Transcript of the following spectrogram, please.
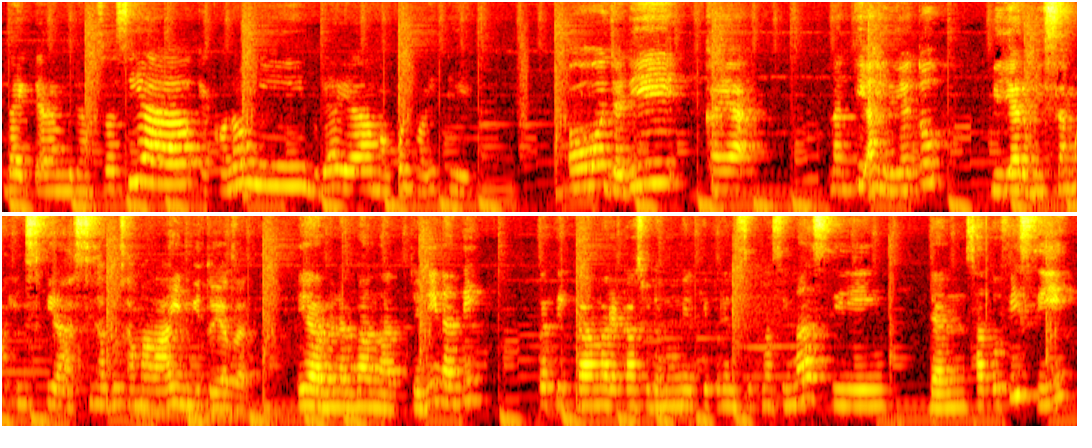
baik dalam bidang sosial, ekonomi, budaya, maupun politik. Oh, jadi kayak nanti akhirnya tuh biar bisa menginspirasi satu sama lain gitu ya, Bat? Iya, benar banget. Jadi nanti ketika mereka sudah memiliki prinsip masing-masing dan satu visi,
